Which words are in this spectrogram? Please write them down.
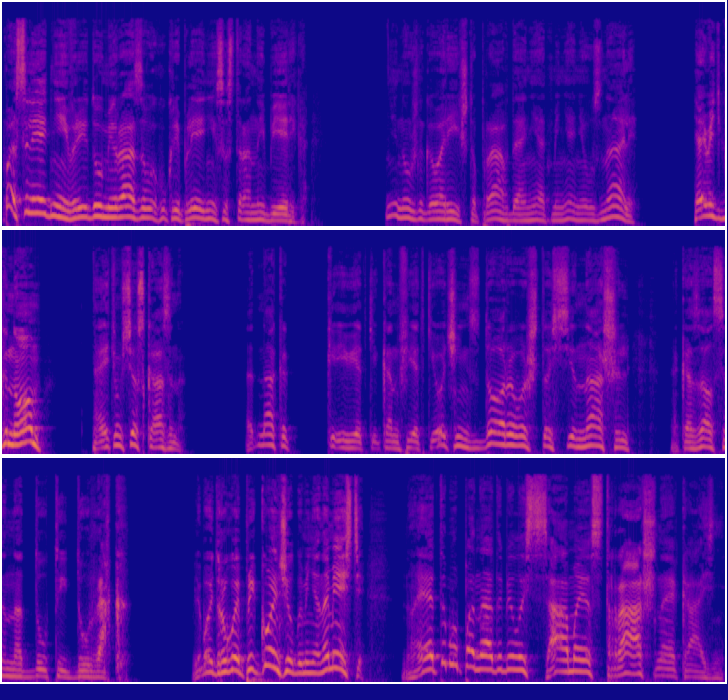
последний в ряду миразовых укреплений со стороны берега. Не нужно говорить, что правды они от меня не узнали. Я ведь гном, а этим все сказано. Однако, креветки-конфетки, очень здорово, что Синашель оказался надутый дурак. Любой другой прикончил бы меня на месте, но этому понадобилась самая страшная казнь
